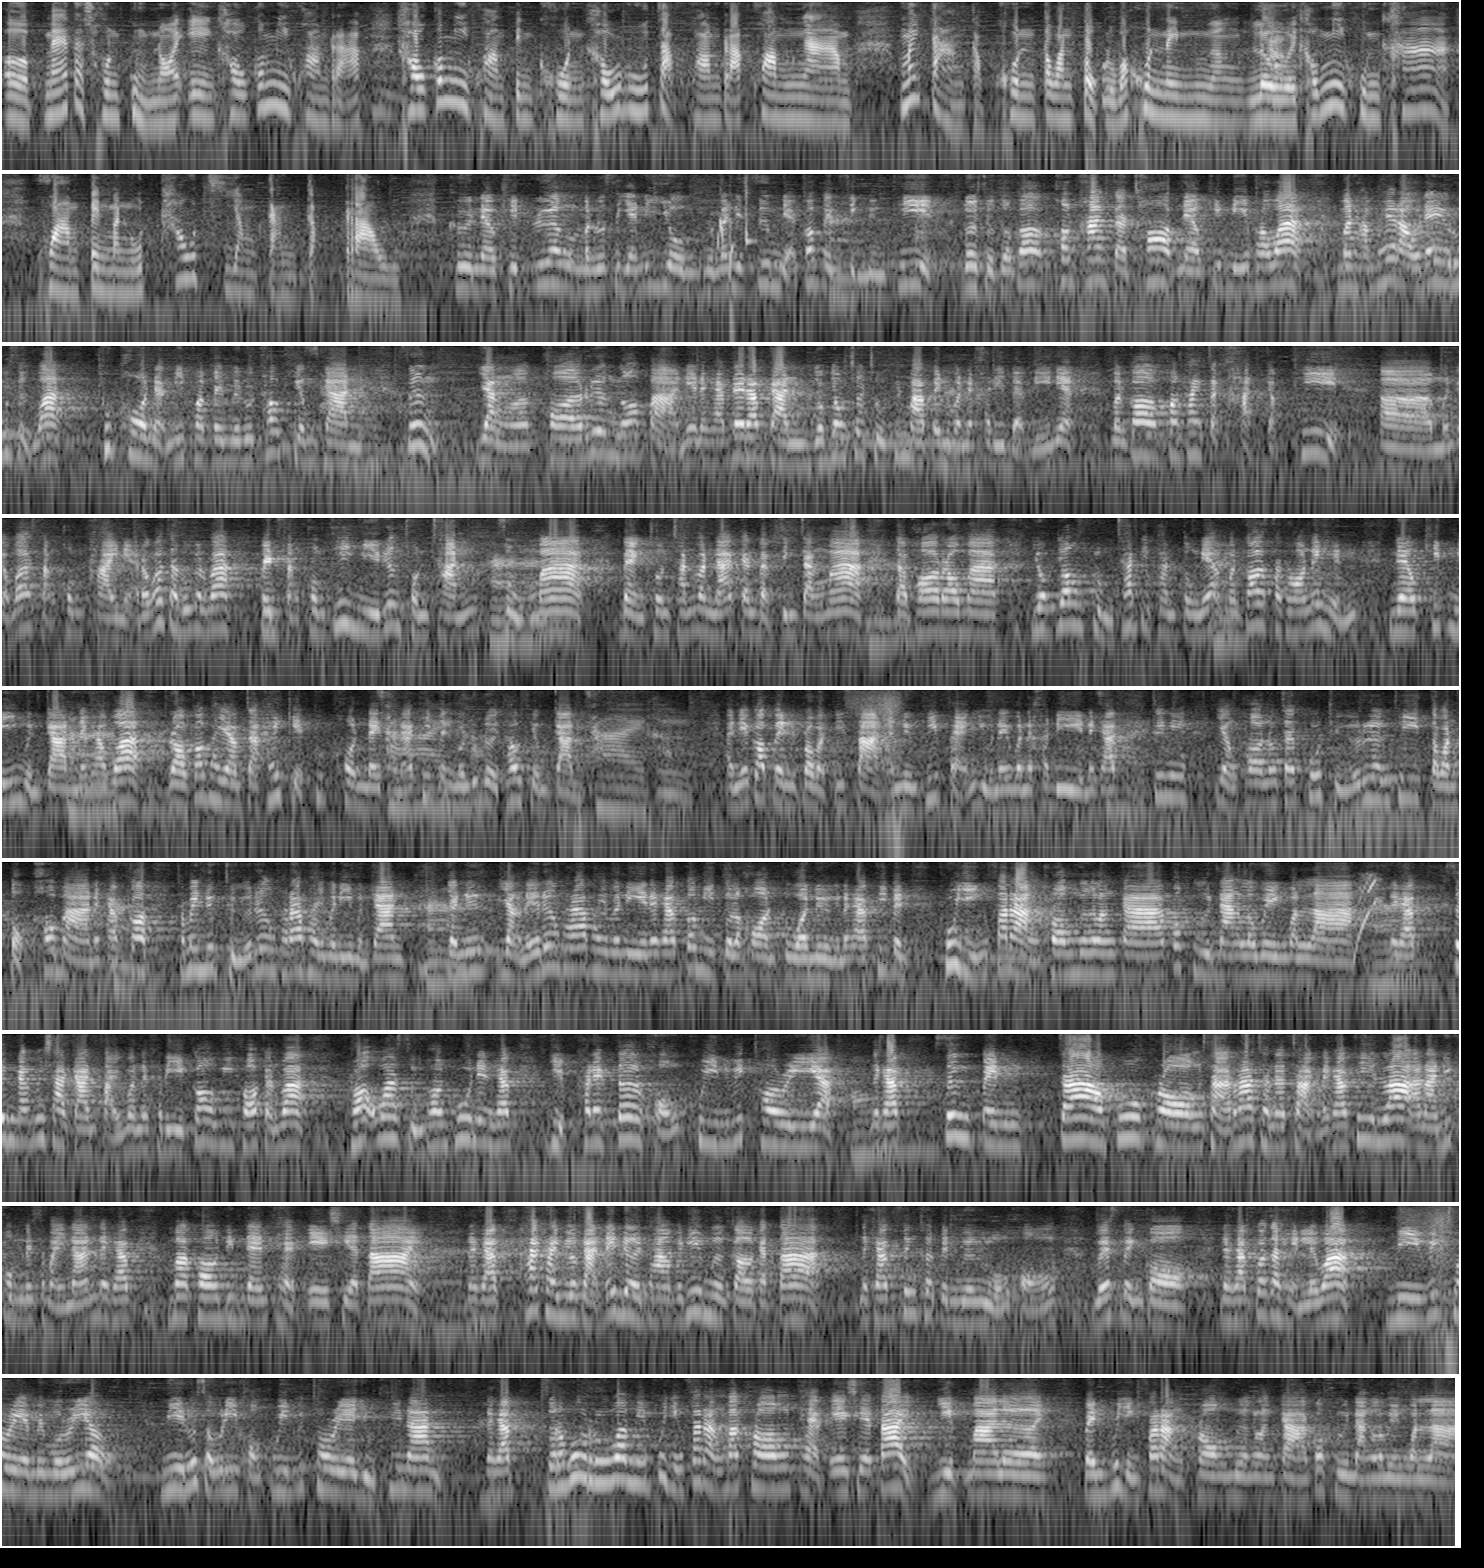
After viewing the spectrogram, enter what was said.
เออแม้แต่ชนกลุ่มน้อยเองเขาก็มีความรัก เขาก็มีความเป็นคนเขารู้จักความรักความงาม ไม่ต่างกับคนตะวันตกหรือว่าคนในเมืองเลย เขามีคุณค่าความเป็นมนุษย์เท่าเทียมกันกับ เรา คือแนวคิดเรื่องมนุษยนิยม humanism เนี่ยก็เป็นสิ่งหนึ่งที่ โดยส่วนตัวก็ค่อนข้างจะชอบแนวคิดนี้ เพราะว่ามันทำให้เราได้รู้สึกว่าทุกคนเนี่ยมีความเป็นมนุษย์เท่าเทียมกัน ซึ่ง อย่างพอเรื่องเงาะป่าเนี่ยนะครับได้รับการยกย่องเชิดชูขึ้นมาเป็นวรรณคดีแบบนี้เนี่ยมันก็ค่อนข้างจะขัดกับที่เอ่อเหมือนกับว่าสังคมไทยเนี่ยเราก็จะรู้กันว่าเป็นสังคมที่มีเรื่องชนชั้นอ่า สูงมาก แบ่งชนชั้นวรรณะกันแบบจริงจังมาก แต่พอเรามายกย่องกลุ่มชาติพันธุ์ตรงเนี้ยมันก็สะท้อนให้เห็นแนวคิดนี้เหมือนกันนะครับอ่าว่าเราก็พยายามจะให้เกียรติทุกคนในฐานะใช่ที่เป็นมนุษย์โดยเท่าเทียมกัน ใช่อืค่ะม อันนี้ก็เป็นประวัติศาสตร์อันหนึงที่แฝงอยู่ในวรรณคดีนะครับใช่จริงๆอย่างพอน้องแจ๊คพูดถึงเรื่องที่ตะวันตกเข้ามานะครับอ่าก็ทำให้นึกถึงเรื่องพระอภัยมณีเหมือนกันอ่าอย่างนึงอย่างในเรื่องพระอภัยมณีนะครับก็มีตัวละครตัวหนึ่งนะครับที่เป็นผู้หญิงฝรั่งครองเมืองลังกา ก็คือนางละเวงวันลานะครับซึ่งนักวิชาการสายวรรณคดีก็วิเคราะห์กันว่าเพราะว่าสุนทรภู่เนี่ยนะครับหยิบคาแรคเตอร์ของควีนวิกตอเรียอ๋อนะครับซึ่งเป็น เจ้าผู้ครองสหราชอาณาจักรนะครับที่ล่าอาณานิคมในสมัยนั้นนะครับมาครองดินแดนแถบเอเชียใต้นะครับถ้าใครมีโอกาสได้เดินทางไปที่เมืองกาลกัตตานะครับซึ่งเคยเป็นเมืองหลวงของเวสต์เบงกอลนะครับก็จะเห็นเลยว่ามีวิกตอเรียเมโมเรียลมีอนุสาวรีย์ของควีนวิกตอเรียอยู่ที่นั่นนะครับส่วนผู้รู้ว่ามีผู้หญิงฝรั่งมาครองแถบเอเชียใต้หยิบมาเลย เป็นผู้หญิงฝรั่งครองเมืองลังกา ก็คือนางละเวงวันลา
